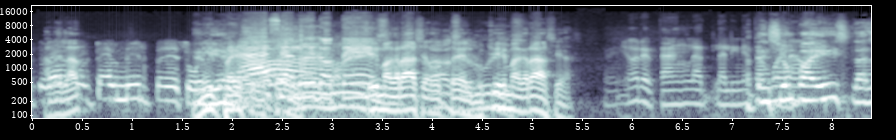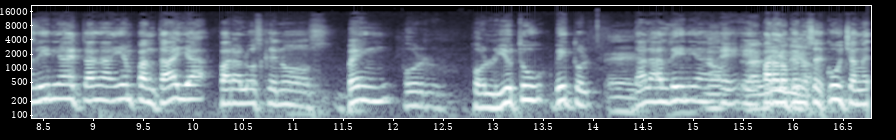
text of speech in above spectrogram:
Este, va a mil pesos. Mil pesos. Gracias, Luis Dotel. Muchísimas gracias, Dotel. Muchísimas gracias. Señores, están, la, la línea está Atención buena. país, las líneas están ahí en pantalla para los que nos ven por, por YouTube. Víctor, Eh, da las líneas no, eh, eh, la para los que nos escuchan, es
